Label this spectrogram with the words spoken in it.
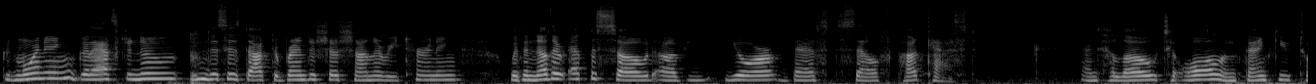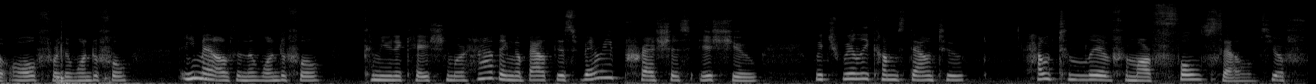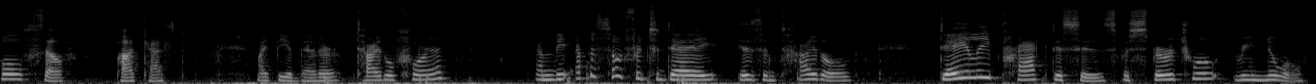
Good morning, good afternoon. this is Dr. Brenda Shoshanna returning with another episode of Your Best Self podcast. And hello to all, and thank you to all for the wonderful emails and the wonderful communication we're having about this very precious issue, which really comes down to how to live from our full selves, your full self podcast might be a better title for it. And the episode for today is entitled Daily Practices for Spiritual Renewal.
